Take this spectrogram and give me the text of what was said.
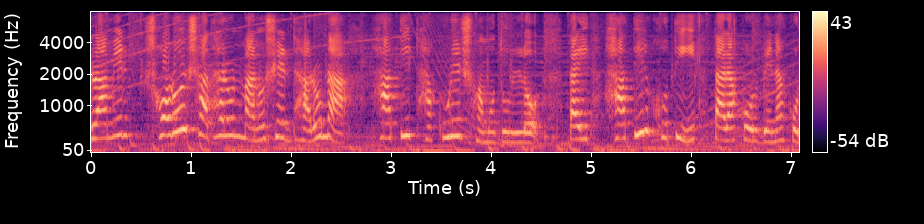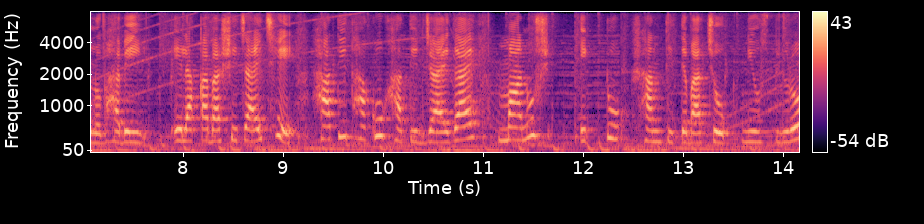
গ্রামের সরল সাধারণ মানুষের ধারণা হাতি ঠাকুরের সমতুল্য। তাই হাতির ক্ষতি তারা করবে না কোনোভাবেই। এলাকাবাসী চাইছে হাতি থাকুক হাতির জায়গায় মানুষ একটু শান্তিতে বাঁচুক। News bureau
